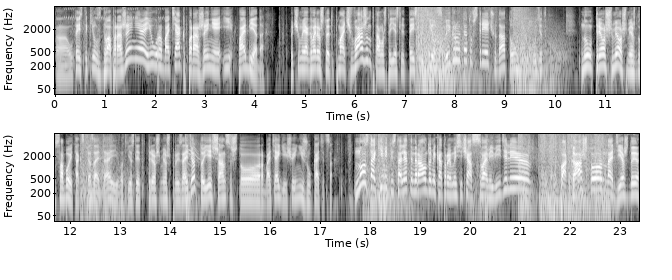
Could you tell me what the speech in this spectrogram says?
Э, у Tasty Kills два поражения, и у работяг поражение и победа. Почему я говорил, что этот матч важен? Потому что если Tasty Kills выиграют эту встречу, да, то у них будет ну, трешь-мешь между собой, так сказать, да. И вот если этот трешь-мешь произойдет, то есть шансы, что работяги еще и ниже укатятся. Но с такими пистолетными раундами, которые мы сейчас с вами видели, пока что надежды,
